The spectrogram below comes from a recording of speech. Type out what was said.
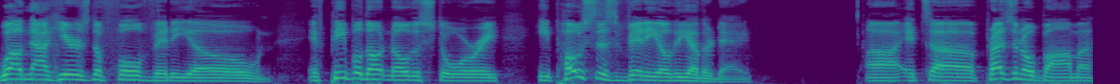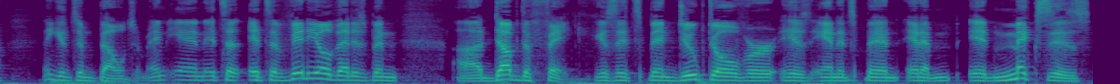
well, now here's the full video. And if people don't know the story, he posted this video the other day. Uh, it's uh, President Obama. I think it's in Belgium, and and it's a it's a video that has been uh, dubbed a fake because it's been duped over his, and it's been and it, it mixes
